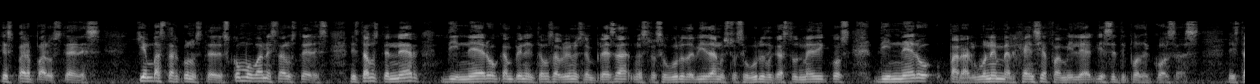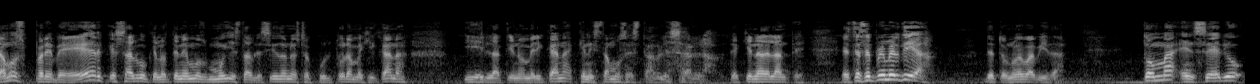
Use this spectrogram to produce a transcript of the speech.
que espera para ustedes. ¿Quién va a estar con ustedes? ¿Cómo van a estar ustedes? Necesitamos tener dinero, campeón, necesitamos abrir nuestra empresa, nuestro seguro de vida, nuestro seguro de gastos médicos, dinero para alguna emergencia familiar y ese tipo de cosas. Necesitamos prever, que es algo que no tenemos muy establecido en nuestra cultura mexicana y latinoamericana, que necesitamos establecerlo de aquí en adelante. Este es el primer día de tu nueva vida. Toma en serio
